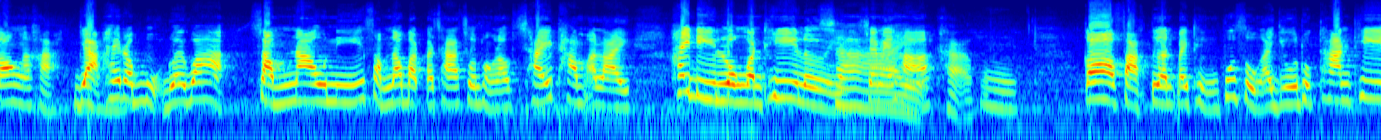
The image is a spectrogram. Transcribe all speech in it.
ต้องอะค่ะ อยากให้ระบุด้วยว่าสำเนานี้สำเนาบัตรประชาชนของเราใช้ทำอะไร ให้ดีลงวันที่เลยใช่ไหมคะค่ะ อืม ก็ฝากเตือนไปถึงผู้สูงอายุทุกท่านที่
